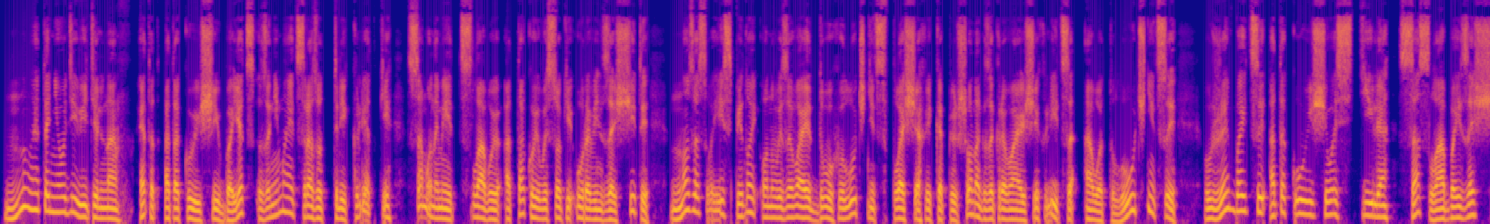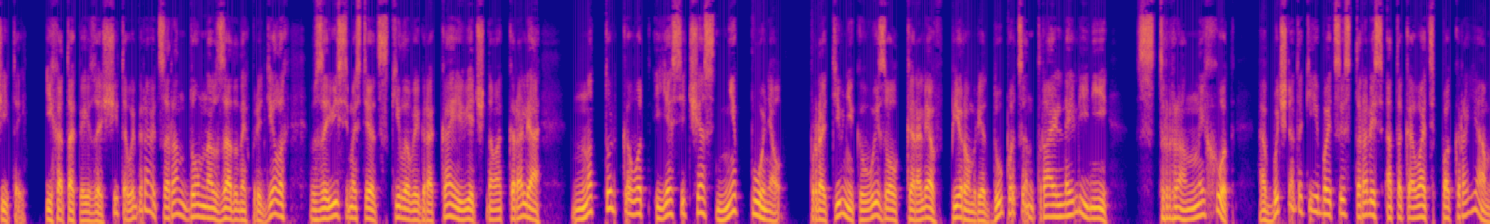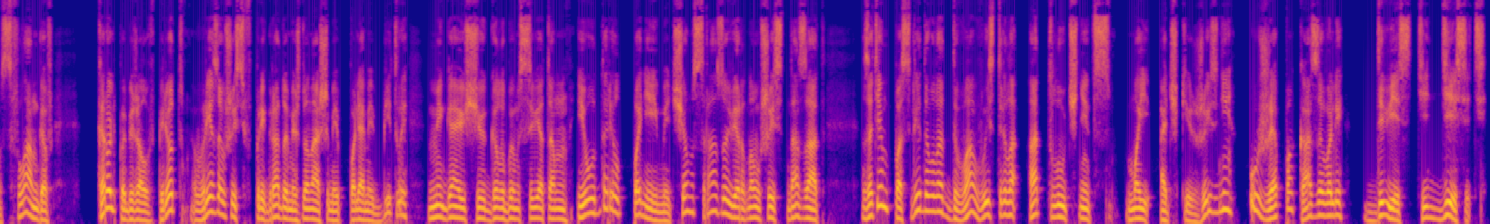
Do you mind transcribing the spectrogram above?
Ну, это неудивительно. Этот атакующий боец занимает сразу три клетки, сам он имеет слабую атаку и высокий уровень защиты, но за своей спиной он вызывает двух лучниц в плащах и капюшонах, закрывающих лица, а вот лучницы уже бойцы атакующего стиля со слабой защитой. Их атака и защита выбираются рандомно в заданных пределах в зависимости от скиллов игрока и Вечного Короля – но только вот я сейчас не понял. Противник вызвал короля в первом ряду по центральной линии. Странный ход. Обычно такие бойцы старались атаковать по краям, с флангов. Король побежал вперед, врезавшись в преграду между нашими полями битвы, мигающую голубым светом, и ударил по ней мечом, сразу вернувшись назад. Затем последовало два выстрела от лучниц. Мои очки жизни уже показывали 210.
